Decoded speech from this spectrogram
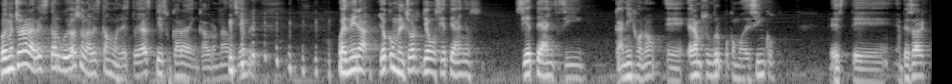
Pues Melchor a la vez está orgulloso, a la vez está molesto. Ya ves que tiene su cara de encabronado siempre. pues mira, yo con Melchor llevo siete años. Siete años así, canijo, ¿no? Eh, éramos un grupo como de cinco. Este, empezar,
